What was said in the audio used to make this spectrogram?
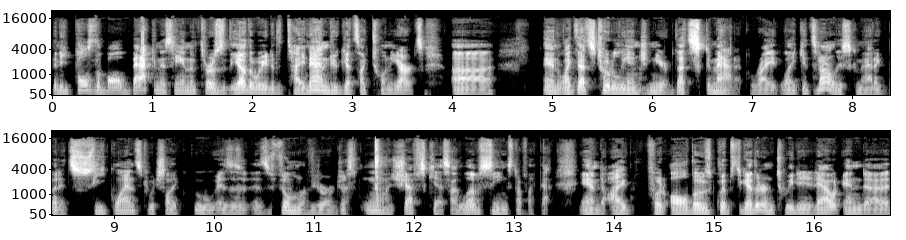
And he pulls the ball back in his hand and throws it the other way to the tight end who gets like 20 yards. Uh, and like that's totally engineered. That's schematic right? Like it's not only schematic but it's sequenced which like ooh as a, as a film reviewer just mm, chef's kiss. I love seeing stuff like that. And i put all those clips together and tweeted it out and uh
